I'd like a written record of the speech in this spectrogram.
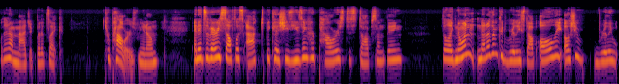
Well, they're not magic, but it's like her powers, you know? And it's a very selfless act because she's using her powers to stop something. So like no one none of them could really stop. All the all she really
